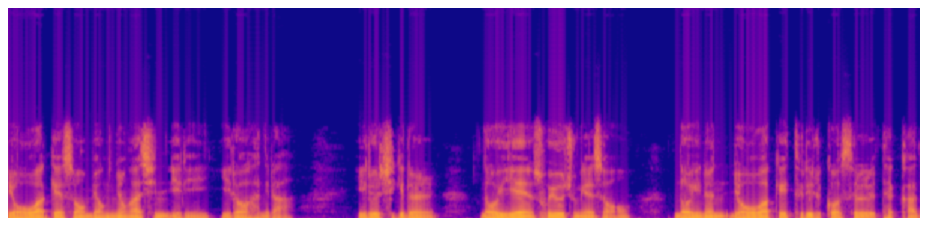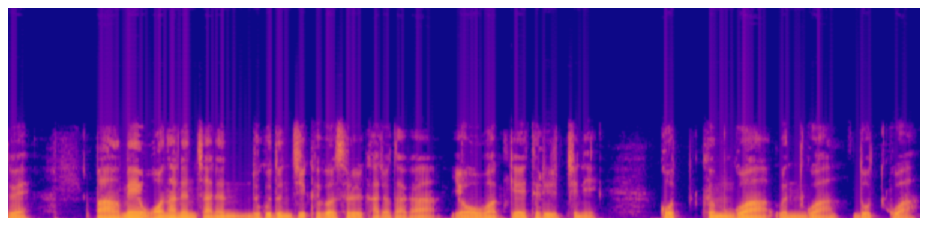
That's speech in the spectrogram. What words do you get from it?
여호와께서 명령하신 일이 이러하니라. 이르시기를 너희의 소유 중에서 너희는 여호와께 드릴 것을 택하되 마음에 원하는 자는 누구든지 그것을 가져다가 여호와께 드릴지니 곧 금과 은과 놋과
